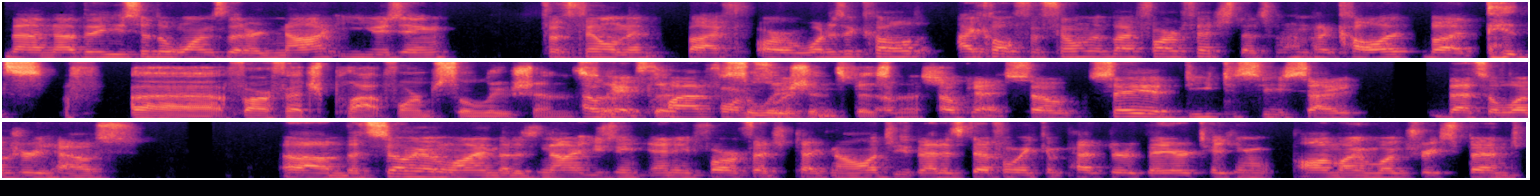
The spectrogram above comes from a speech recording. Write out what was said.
Now, now these are the ones that are not using fulfillment by, or what is it called? I call fulfillment by Farfetch. That's what I'm going to call it. But it's uh, Farfetch Platform Solutions. So okay, platform solutions, solutions business. Okay, so say a D2C site that's a luxury house um, that's selling online that is not using any Farfetch technology. That is definitely a competitor. They are taking online luxury spend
